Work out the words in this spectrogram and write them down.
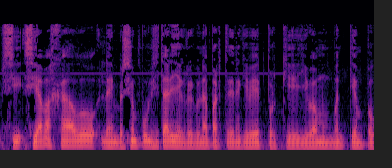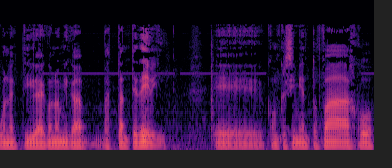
si, si ha bajado la inversión publicitaria, yo creo que una parte tiene que ver porque llevamos un buen tiempo con una actividad económica bastante débil, eh, con crecimientos bajos.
